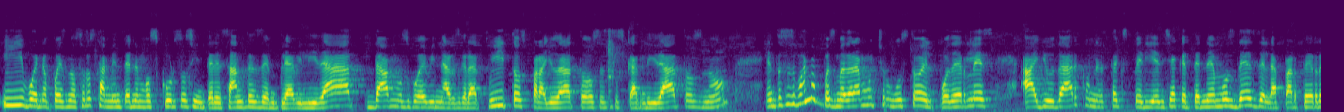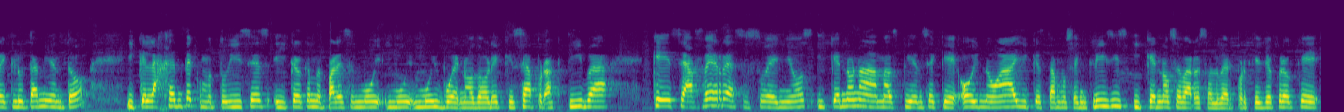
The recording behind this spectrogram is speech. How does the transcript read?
Y bueno, pues nosotros también tenemos cursos interesantes de empleabilidad, damos webinars gratuitos para ayudar a todos estos candidatos, ¿no? Entonces, bueno, pues me dará mucho gusto el poderles ayudar con esta experiencia que tenemos desde la parte de reclutamiento y que la gente, como tú dices, y creo que me parece muy, muy, muy bueno, Dore, que sea proactiva, que se aferre a sus sueños y que no nada más piense que hoy no hay y que estamos en crisis y que no se va a resolver, porque yo creo que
